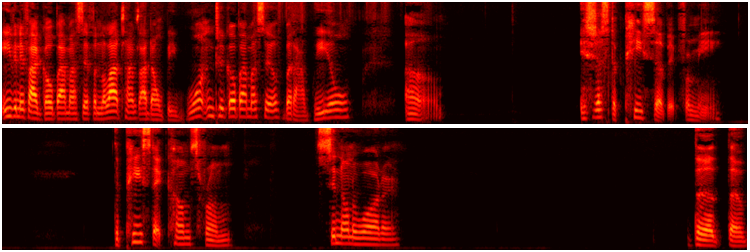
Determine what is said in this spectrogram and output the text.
even if I go by myself, and a lot of times I don't be wanting to go by myself, but I will. Um, it's just a peace of it for me. The peace that comes from sitting on the water, the the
